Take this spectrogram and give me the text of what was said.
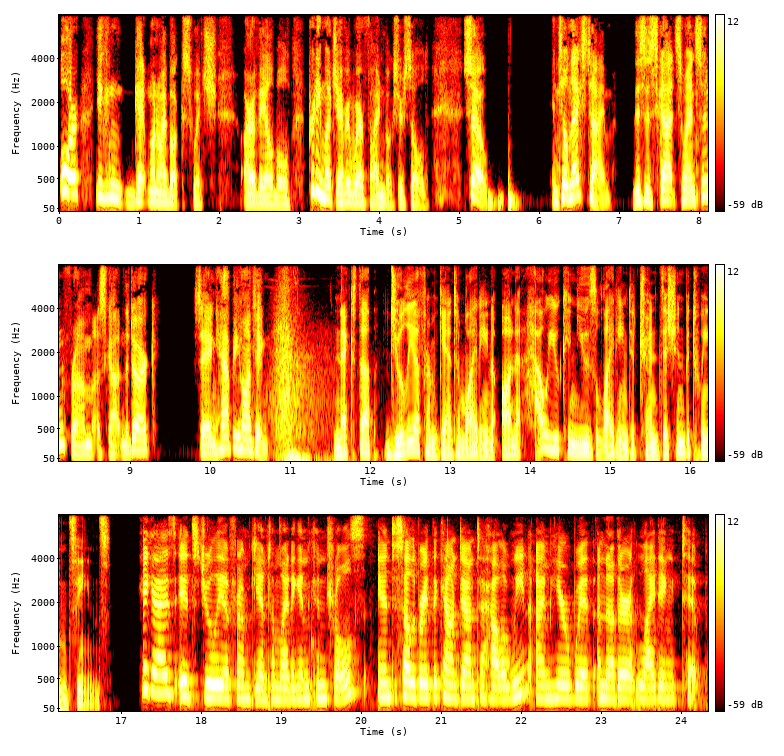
or you can get one of my books, which are available pretty much everywhere fine books are sold. So until next time. This is Scott Swenson from A Scott in the Dark saying happy haunting. Next up, Julia from Gantom Lighting on how you can use lighting to transition between scenes. Hey guys, it's Julia from Gantom Lighting and Controls, and to celebrate the countdown to Halloween, I'm here with another lighting tip.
